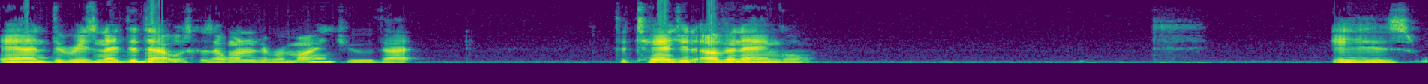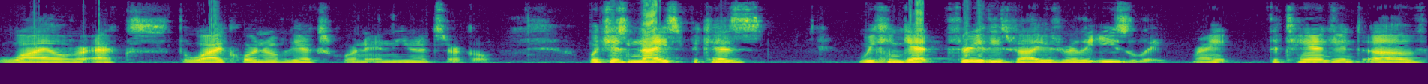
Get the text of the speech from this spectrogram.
and the reason I did that was because I wanted to remind you that the tangent of an angle is y over x, the y coordinate over the x coordinate in the unit circle, which is nice because we can get three of these values really easily, right? The tangent of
